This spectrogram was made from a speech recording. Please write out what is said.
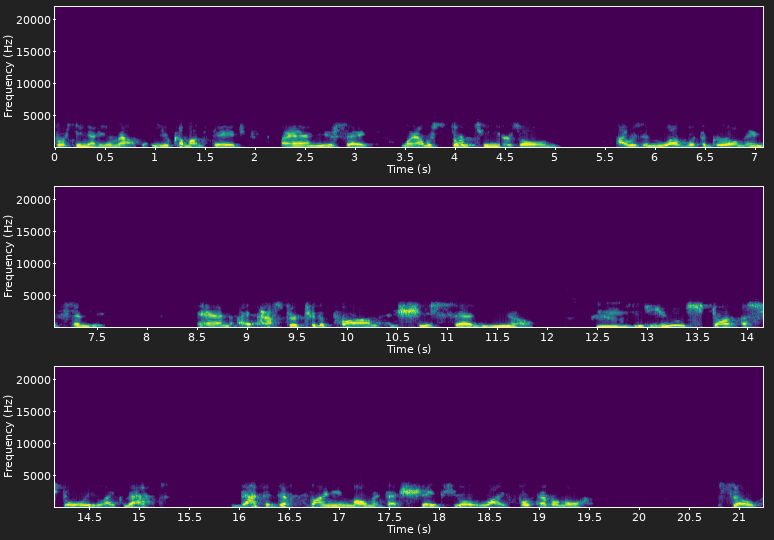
first thing out of your mouth, you come on stage and you say, when I was 13 years old, I was in love with a girl named Cindy. And I asked her to the prom and she said no. Mm. You start a story like that, that's a defining moment that shapes your life forevermore. So,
